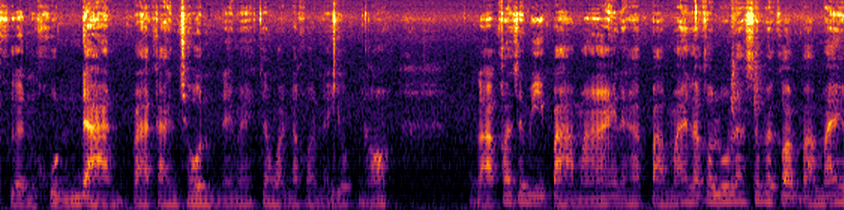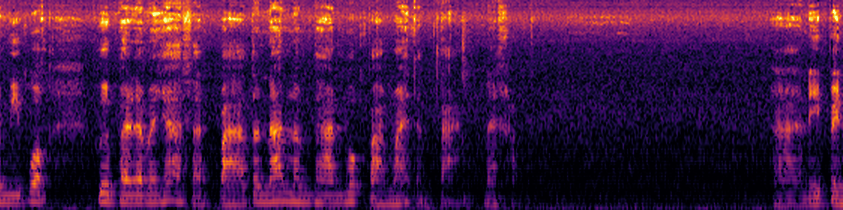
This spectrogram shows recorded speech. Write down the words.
เขื่อนขุนด่านปราการชนใช่ไหมจังหวัดนครนายกเนาะแล้วก็จะมีป่าไม้นะครับ ป่าไม้เราก็รู้แล้วทรัพยากรป่าไม้มีพวกพืชพันธุ์ธรรมชาติสัตว์ป่าต้นน้ำลำธารพวกป่าไม้ต่างๆนะครับอ่านี่เป็น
